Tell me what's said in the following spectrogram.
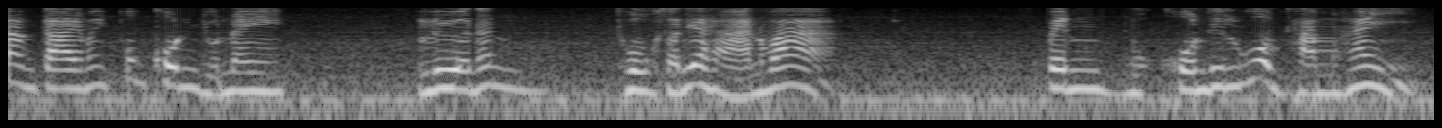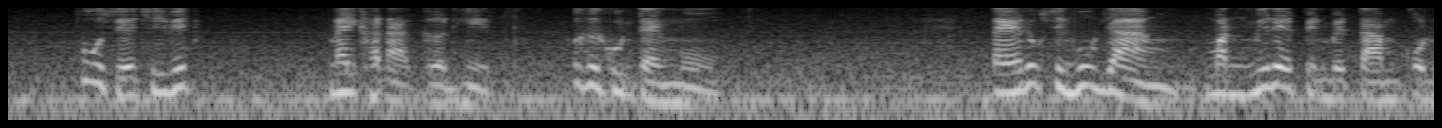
ร่างกายไหมทุกคนอยู่ในเรือนั้นถูกสัญญาหารว่าเป็นบุคคลที่ร่วมทำให้ผู้เสียชีวิตในขณะเกิดเหตุ ก็คือคุณแตงโม แต่ทุกสิ่งทุกอย่างมันไม่ได้เป็นไปตามกล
